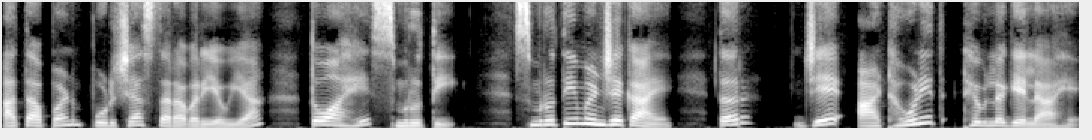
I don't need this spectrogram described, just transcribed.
आता आपण पुढच्या स्तरावर येऊया. तो आहे स्मृती. स्मृती म्हणजे काय? तर जे आठवणीत ठेवलं गेलं आहे.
